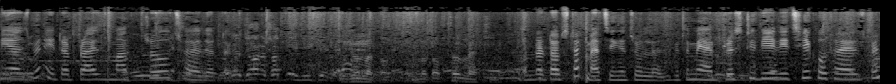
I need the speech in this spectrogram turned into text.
নিয়ে আসবেন, এটার প্রাইস মাত্র ছয় হাজার টাকা। অন্য টপসটা ম্যাচিং এ চলে আসবে। তুমি অ্যাড্রেসটি দিয়ে দিচ্ছি, কোথায় আসবেন?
